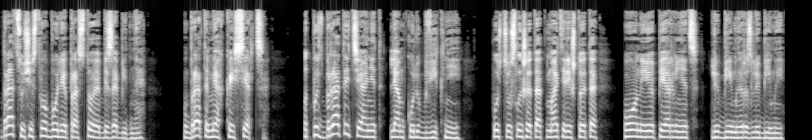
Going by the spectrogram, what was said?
Брат — существо более простое, безобидное. У брата мягкое сердце. Вот пусть брат и тянет лямку любви к ней. Пусть услышит от матери, что это он ее первенец, любимый-разлюбимый.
